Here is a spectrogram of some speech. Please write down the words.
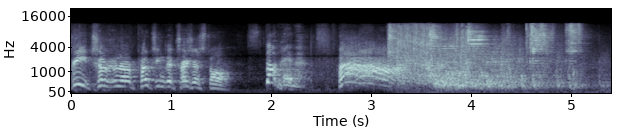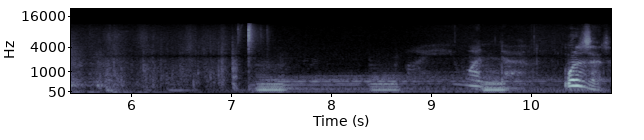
three children are approaching the treasure store. Stop him! Ah! I wonder. What is it?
